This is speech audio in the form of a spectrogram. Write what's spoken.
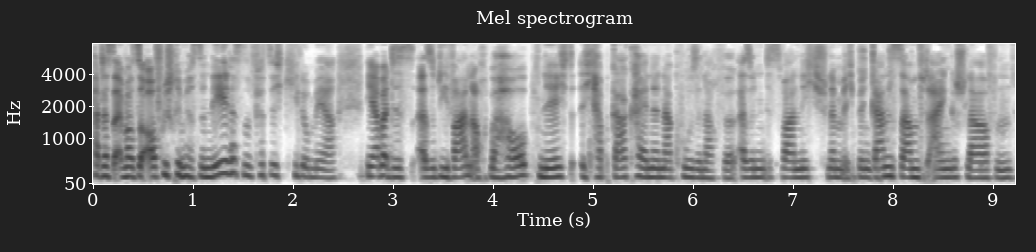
hat das einfach so aufgeschrieben. Ich so, nee, das sind 40 Kilo mehr. Nee, aber das, also die waren auch überhaupt nicht, ich habe gar keine Narkose nachwirkung. Also das war nicht schlimm. Ich bin ganz sanft eingeschlafen.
